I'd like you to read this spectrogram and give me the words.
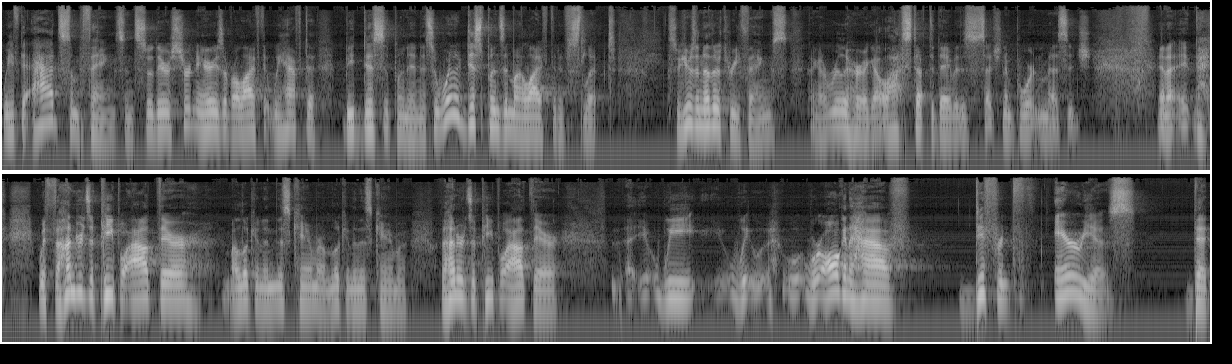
we have to add some things. And so there are certain areas of our life that we have to be disciplined in. And so, what are disciplines in my life that have slipped? So, here's another three things. I got to really hurry. I got a lot of stuff today, but this is such an important message. And I, it, with the hundreds of people out there, I'm looking in this camera, I'm looking in this camera, the hundreds of people out there, we, we, we're all going to have different areas that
